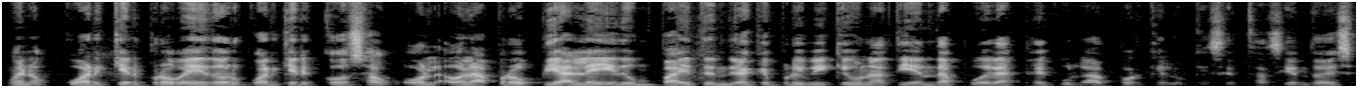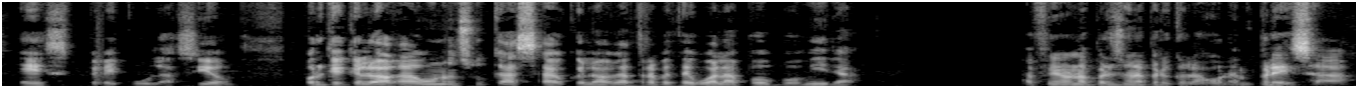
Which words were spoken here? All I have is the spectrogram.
bueno, cualquier proveedor, cualquier cosa, o, la propia ley de un país tendría que prohibir que una tienda pueda especular, porque lo que se está haciendo es especulación. Porque que lo haga uno en su casa o que lo haga a través de Wallapop, mira, al final una persona, pero que lo haga una empresa.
